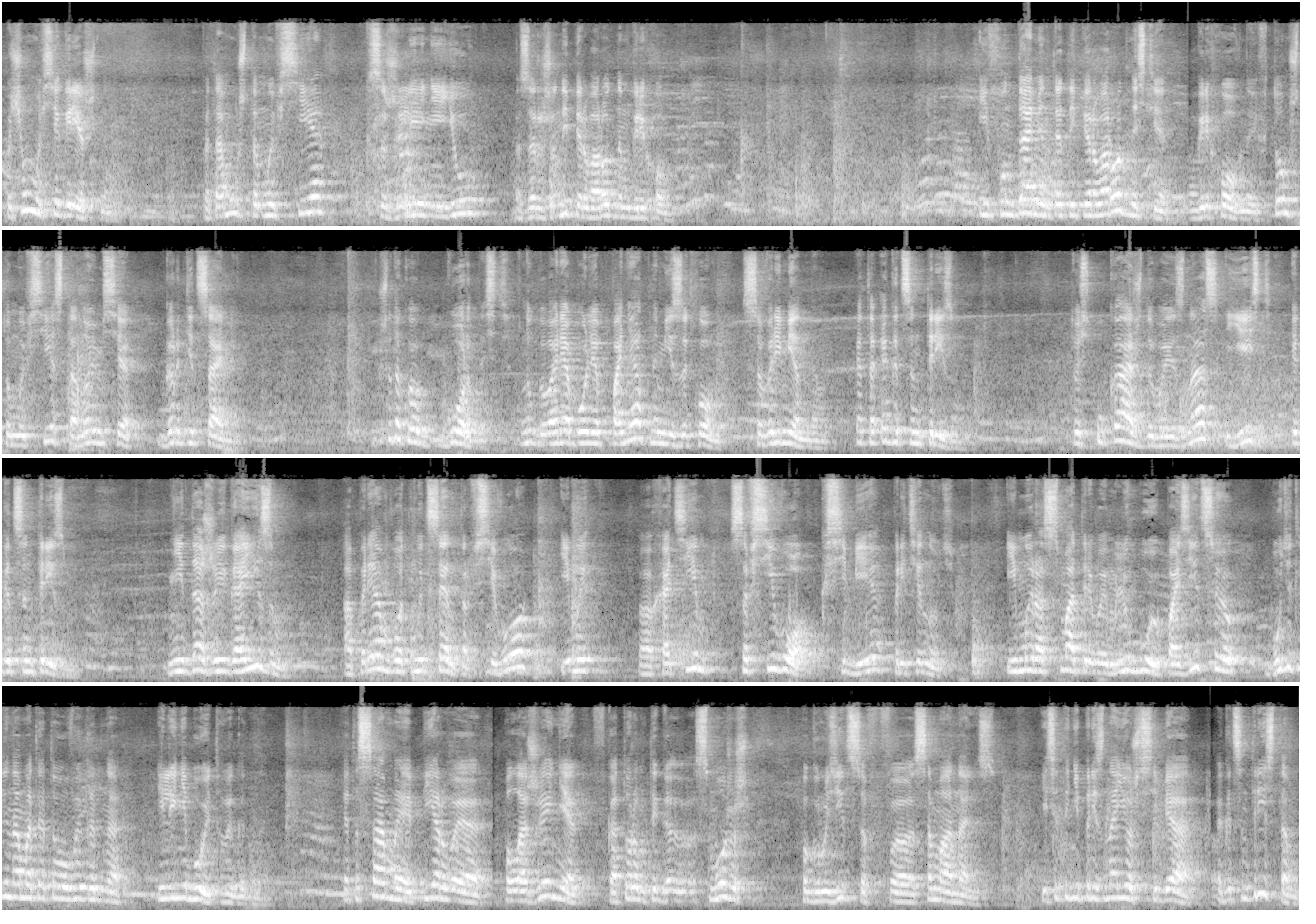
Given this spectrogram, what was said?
почему мы все грешные? Потому что мы все, к сожалению, заражены первородным грехом. И фундамент этой первородности греховной в том, что мы все становимся гордецами. Что такое гордость? Ну, говоря более понятным языком, современным, это эгоцентризм. То есть у каждого из нас есть эгоцентризм. Не даже эгоизм, а прям вот мы центр всего, и мы э, хотим со всего к себе притянуть. И мы рассматриваем любую позицию, будет ли нам от этого выгодно или не будет выгодно. Это самое первое положение, в котором ты сможешь погрузиться в э, самоанализ. Если ты не признаешь себя эгоцентристом,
